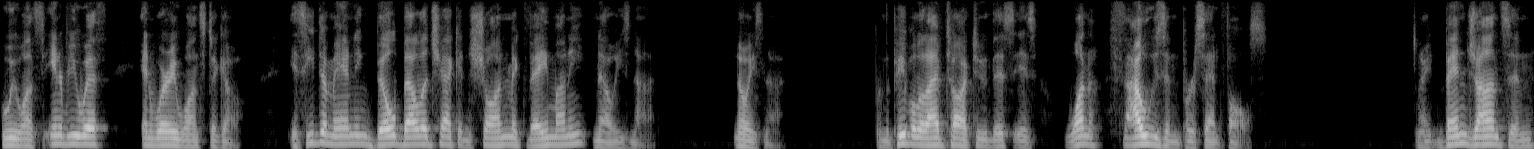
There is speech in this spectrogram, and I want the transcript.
who he wants to interview with and where he wants to go. Is he demanding Bill Belichick and Sean McVay money? No, he's not. No, he's not. From the people that I've talked to, this is 1000% false. Right? Ben Johnson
